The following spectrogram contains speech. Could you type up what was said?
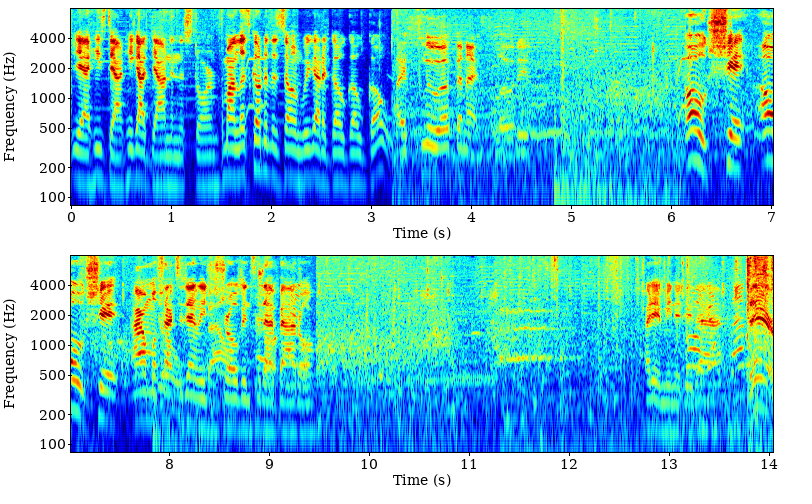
Yeah, he's down. He got down in the storm. Come on, let's go to the zone. We gotta go, go, go. I flew up and I floated. Oh shit. Oh shit. I almost Yo, accidentally just drove into that battle. I didn't mean to do that. There!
